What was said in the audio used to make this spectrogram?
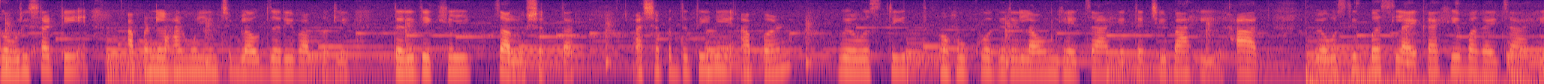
गौरीसाठी आपण लहान मुलींचे ब्लाऊज जरी वापरले तरी देखील चालू शकतात. अशा पद्धतीने आपण व्यवस्थित हुक वगैरे लावून घ्यायचं आहे. त्याची बाही हात व्यवस्थित बसलाय का हे बघायचं आहे.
